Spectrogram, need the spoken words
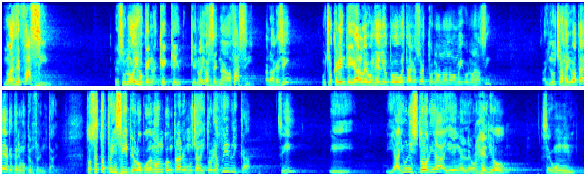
No es de fácil. Jesús nos dijo que, que, no iba a ser nada fácil. ¿Verdad que sí? Muchos creen que llegar al Evangelio todo está resuelto. No, no, no, amigo, no es así. Hay luchas, hay batallas que tenemos que enfrentar. Entonces estos principios los podemos encontrar en muchas historias bíblicas. ¿Sí? Y, y hay una historia ahí en el Evangelio según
